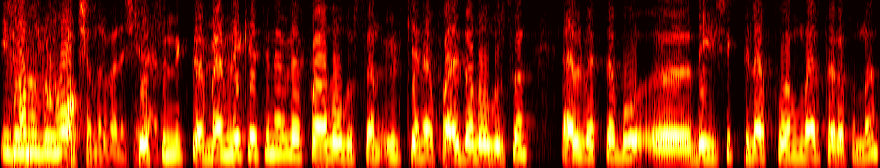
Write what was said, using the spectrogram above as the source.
İnsanın ruhu okşanır böyle şeyler. Kesinlikle memleketine vefalı olursan, ülkene faydalı olursan elbette bu e, değişik platformlar tarafından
